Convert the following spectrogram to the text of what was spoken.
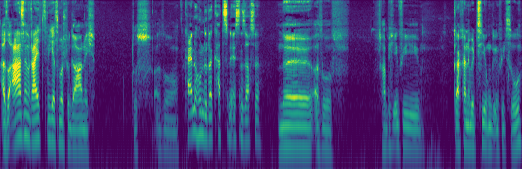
also Asien reizt mich jetzt zum Beispiel gar nicht. Das, also. Keine Hunde oder Katzen essen, sagst du? Nö, also habe ich irgendwie gar keine Beziehung irgendwie zu.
